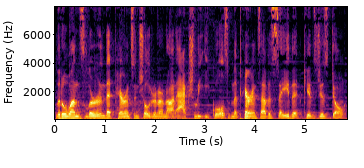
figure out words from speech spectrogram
Little ones learn that parents and children are not actually equals, and that parents have a say that kids just don't.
